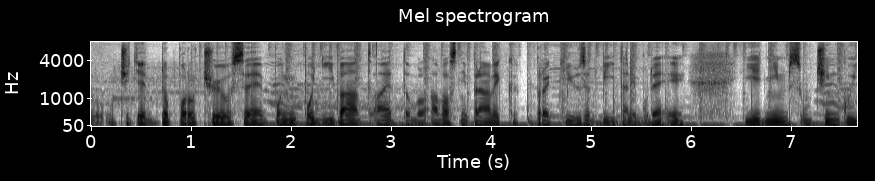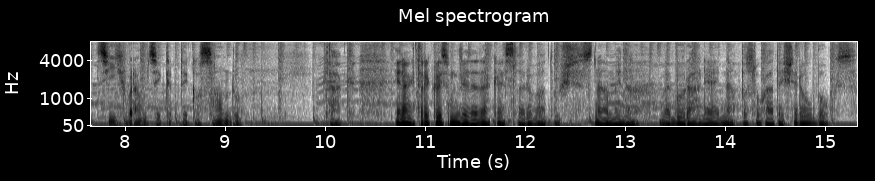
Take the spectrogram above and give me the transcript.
uh, určitě doporučuju se po ní podívat a je to a vlastně právě k projektu UZB tady bude i jedním z účinkujících v rámci Critical Soundu. Tak, jinak tracklist můžete také sledovat už s námi na webu Rádia 1. Posloucháte Shadowbox.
